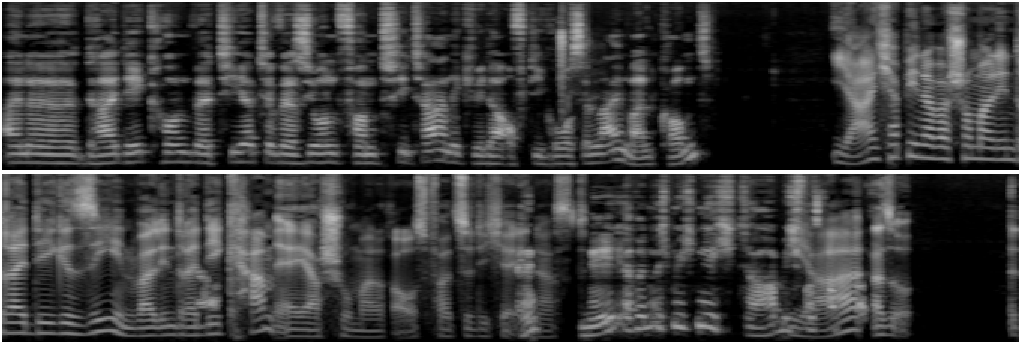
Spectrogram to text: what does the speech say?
eine 3D-konvertierte Version von Titanic wieder auf die große Leinwand kommt. Ja, ich habe ihn aber schon mal in 3D gesehen, weil in 3D ja. kam er ja schon mal raus, falls du dich erinnerst. Äh? Nee, erinnere ich mich nicht. Da habe ich ja, was. Ja, also äh,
